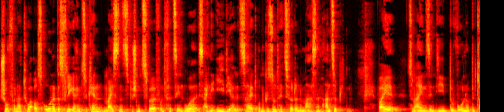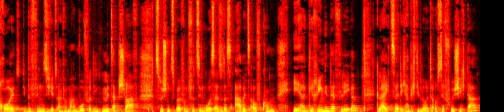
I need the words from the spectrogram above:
schon von Natur aus, ohne das Pflegeheim zu kennen, meistens zwischen 12 und 14 Uhr ist eine ideale Zeit, um gesundheitsfördernde Maßnahmen anzubieten. Weil zum einen sind die Bewohner betreut, die befinden sich jetzt einfach mal im wohlverdienten Mittagsschlaf. Zwischen 12 und 14 Uhr ist also das Arbeitsaufkommen eher gering in der Pflege. Gleichzeitig habe ich die Leute aus der Frühschicht da,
